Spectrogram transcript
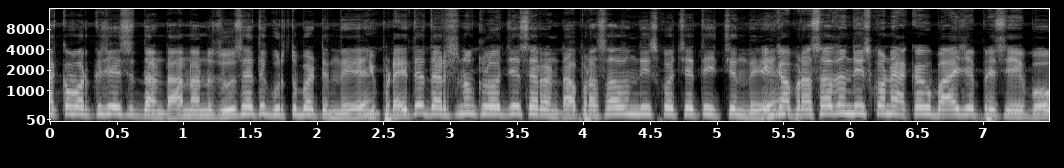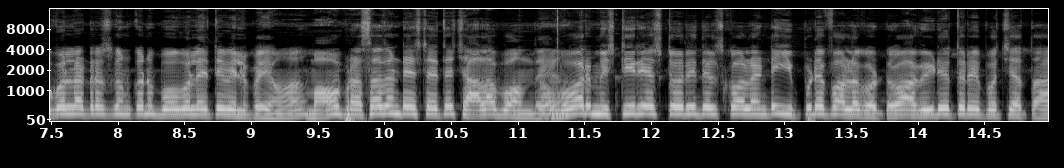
అక్క వర్క్ చేసిద్దంట నన్ను చూసి అయితే గుర్తుపట్టింది. ఇప్పుడైతే దర్శనం క్లోజ్ చేశారంట ప్రసాదం తీసుకొచ్చి అయితే ఇచ్చింది. ఇంకా ప్రసాదం తీసుకొని అక్కకు బాయ్ చెప్పేసి భోగోల్ అడ్రస్ కొనుక్కొని భోగోలు అయితే వెళ్ళిపోయాం. మామ ప్రసాదం టేస్ట్ అయితే చాలా బాగుంది. అమ్మవారి మిస్టీరియస్ స్టోరీ తెలుసుకోవాలంటే ఇప్పుడే ఫాలో కొట్టు. ఆ వీడియోతో రేపు వచ్చేస్తా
